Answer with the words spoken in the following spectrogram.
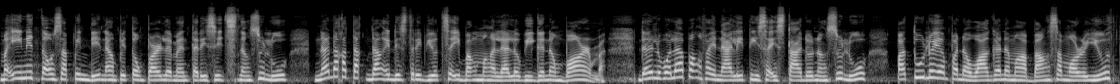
mainit na usapin din ang pitong parliamentary seats ng Sulu na nakatakdang i-distribute sa ibang mga lalawigan ng BARM. Dahil wala pang finality sa estado ng Sulu, patuloy ang panawagan ng mga Bangsamoro youth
